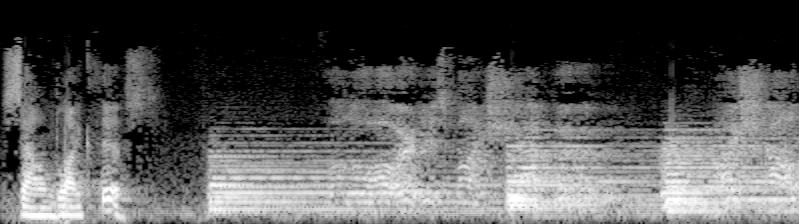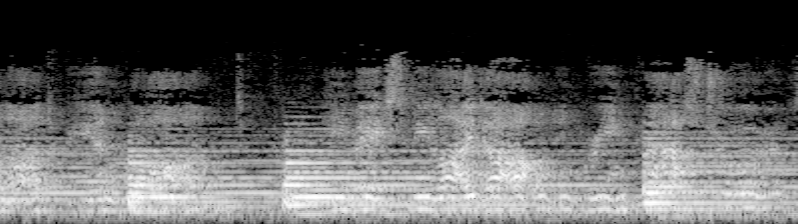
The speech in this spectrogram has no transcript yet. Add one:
sound like this. The Lord is my shepherd, I shall not be in want. He makes me lie down in green pastures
